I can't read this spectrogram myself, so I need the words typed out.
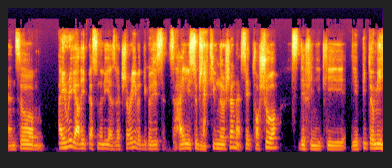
and so I regard it personally as luxury, but because it's, it's a highly subjective notion, I said for sure it's definitely the epitome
